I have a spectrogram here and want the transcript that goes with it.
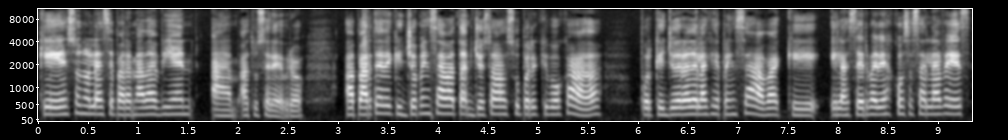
que eso no le hace para nada bien a, a tu cerebro. Aparte de que yo pensaba, yo estaba súper equivocada porque yo era de la que pensaba que el hacer varias cosas a la vez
